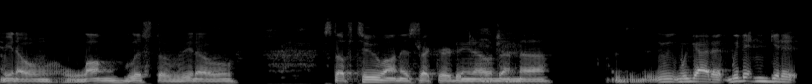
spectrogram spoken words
you know, long list of, you know, stuff too on his record, you know, Okay. then uh, we, we got it. We didn't get it.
